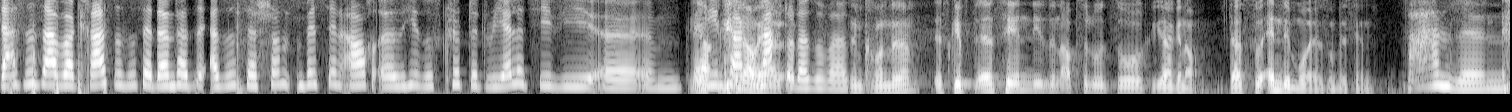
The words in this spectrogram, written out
Das ist aber krass. Das ist ja dann tatsächlich, also es ist ja schon ein bisschen auch äh, hier so scripted Reality wie äh, ähm, Ja, Berlin Tag genau, und ja. Nacht oder sowas. Im Grunde. Es gibt äh, Szenen, die sind absolut so, ja genau. Das ist so Endemol so ein bisschen. Wahnsinn.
